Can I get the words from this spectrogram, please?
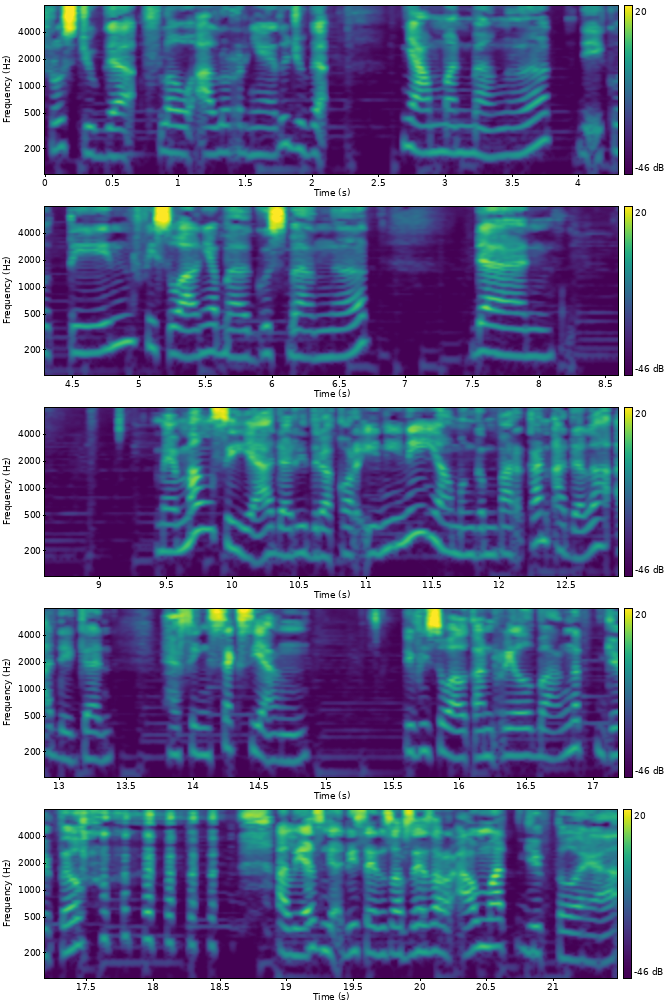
Terus juga flow alurnya itu juga nyaman banget diikutin, visualnya bagus banget. Dan memang sih ya dari drakor ini nih yang menggemparkan adalah adegan having sex yang divisualkan real banget gitu alias nggak disensor-sensor amat gitu ya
